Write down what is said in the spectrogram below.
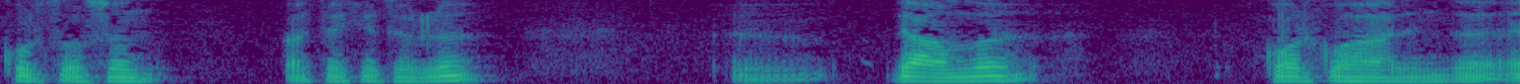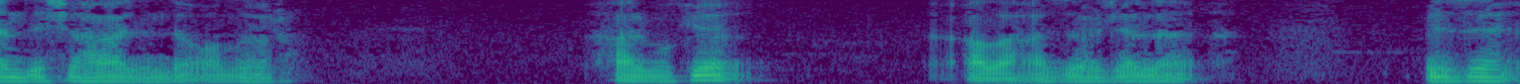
kurtulsun. Öteki türlü e, devamlı korku halinde, endişe halinde oluyor. Halbuki Allah Azze ve Celle bizi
